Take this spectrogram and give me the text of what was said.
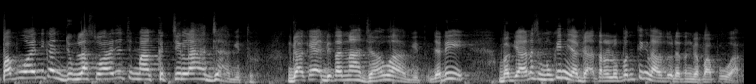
Papua ini kan jumlah suaranya cuma kecil aja gitu. Nggak kayak di tanah Jawa gitu. Jadi bagi Anies mungkin ya nggak terlalu penting lah untuk datang ke Papua.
